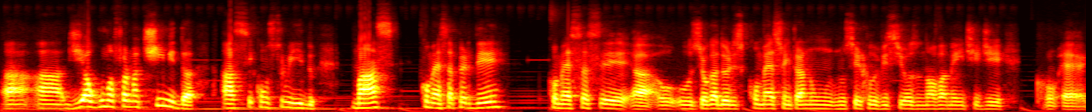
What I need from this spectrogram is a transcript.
a, a de alguma forma tímida a ser construído. Mas começa a perder, começa a ser. Os jogadores começam a entrar num, num círculo vicioso novamente de é,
